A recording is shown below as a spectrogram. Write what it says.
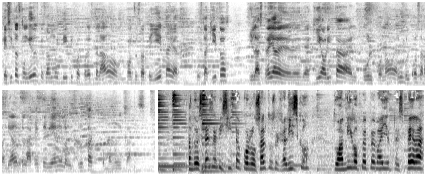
Quesitos fundidos que son muy típicos por este lado, con su tortillita y sus taquitos. Y la estrella de, de, aquí ahorita, el pulpo, ¿no? El pulpo zarandeado que la gente viene y lo disfruta como nunca. Cuando estés de visita por los Altos de Jalisco, tu amigo Pepe Valle te espera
